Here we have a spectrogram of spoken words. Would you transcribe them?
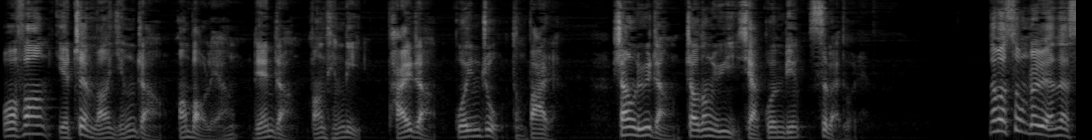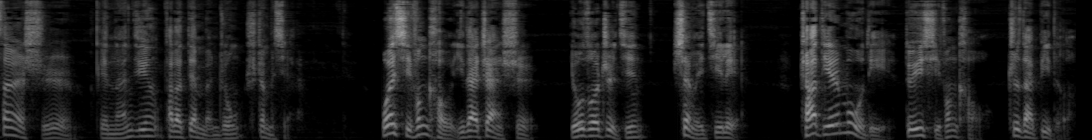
我方也阵亡营长王宝良、连长王廷立、排长郭英柱等八人，伤旅长赵登禹以下官兵四百多人。那么，宋哲元在三月十日。给南京发的电本中是这么写的：“我喜峰口一带战事由昨至今甚为激烈，查敌人目的，对于喜峰口志在必得。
